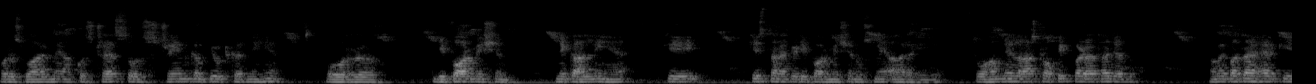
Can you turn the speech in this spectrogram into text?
और उस बार में आपको स्ट्रेस और स्ट्रेन कंप्यूट करनी है। और डिफॉर्मेशन uh, निकालनी है कि किस तरह की डिफॉर्मेशन उसमें आ रही है। तो हमने लास्ट टॉपिक पढ़ा था जब हमें पता है कि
